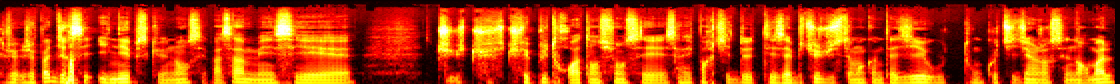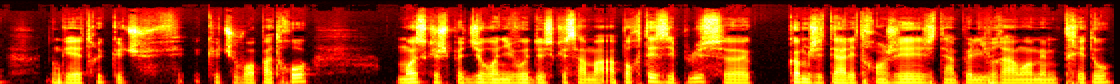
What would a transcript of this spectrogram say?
je, vais pas dire c'est inné parce que non, c'est pas ça, mais c'est, tu, tu, fais plus trop attention, c'est, ça fait partie de tes habitudes, justement, comme tu as dit, ou ton quotidien, genre, c'est normal. Donc, il y a des trucs que tu, que tu vois pas trop. Moi, ce que je peux te dire au niveau de ce que ça m'a apporté, c'est plus, euh, comme j'étais à l'étranger, j'étais un peu livré à moi-même très tôt,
